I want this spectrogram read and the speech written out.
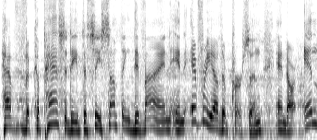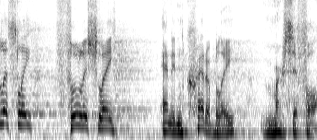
have the capacity to see something divine in every other person and are endlessly, foolishly, and incredibly merciful.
